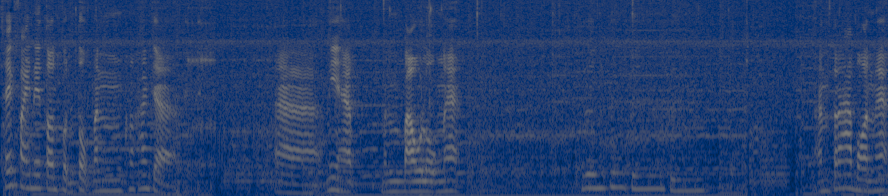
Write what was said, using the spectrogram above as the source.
ใช้ไฟในตอนฝนตกมันค่อนข้างจะ อ่า นี่ครับ มันเบาลงนะฮะตึงตึงตึงตึงอันตราบอลนะฮะ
